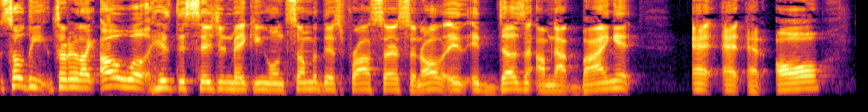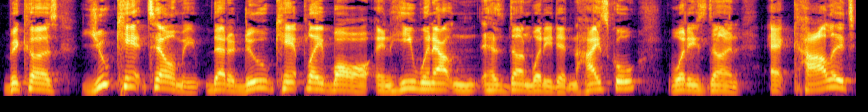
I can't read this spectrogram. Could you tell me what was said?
so the so they're like, oh well, his decision making on some of this process and all it, it doesn't. I'm not buying it at at at all because you can't tell me that a dude can't play ball and he went out and has done what he did in high school, what he's done at college,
